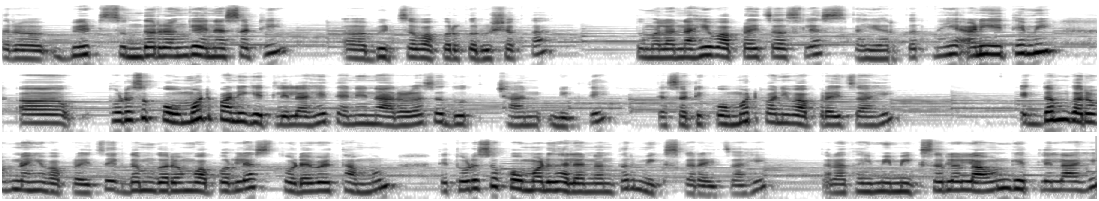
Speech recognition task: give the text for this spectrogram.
तर बीट सुंदर रंग येण्यासाठी बीटचा वापर करू शकता. तुम्हाला नाही वापरायचं असल्यास काही हरकत नाही. आणि इथे मी थोडंसं कोमट पाणी घेतलेलं आहे. त्याने नारळाचं दूध छान निघते. त्यासाठी कोमट पाणी वापरायचं आहे. एकदम गरम नाही वापरायचं. एकदम गरम वापरल्यास थोड्या वेळ थांबून ते थोडंसं कोमट झाल्यानंतर मिक्स करायचं आहे. तर आता हे मी मिक्सरला लावून घेतलेलं आहे.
